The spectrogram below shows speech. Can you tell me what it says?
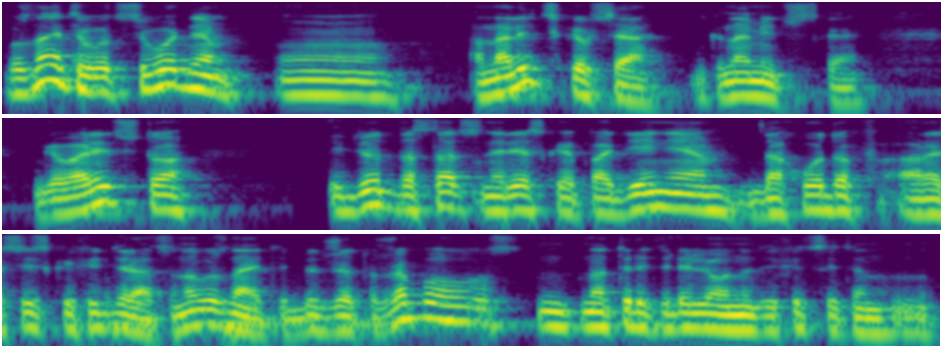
Вы знаете, вот сегодня аналитика вся экономическая говорит, что идет достаточно резкое падение доходов Российской Федерации. Но ну, вы знаете, бюджет уже был на 3 триллиона дефицитен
